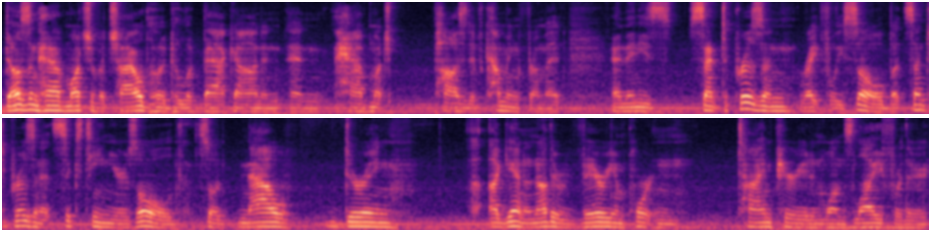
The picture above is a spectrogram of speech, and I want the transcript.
doesn't have much of a childhood to look back on and, and have much positive coming from it. And then he's sent to prison, rightfully so, but sent to prison at 16 years old. So now, during, again, another very important time period in one's life where they're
